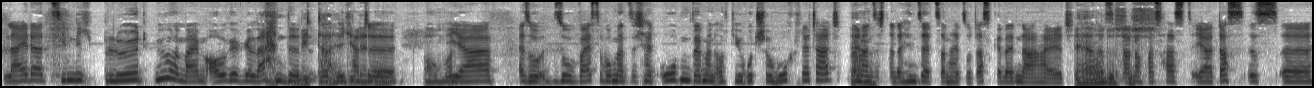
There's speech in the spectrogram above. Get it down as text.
leider ziemlich blöd über meinem Auge gelandet. Und ich hatte, oh Mann. ja, also so weißt du, wo man sich halt oben, wenn man auf die Rutsche hochklettert, wenn ja. man sich dann da hinsetzt, dann halt so das Geländer halt, ja, dass das du da noch was hast. Ja, das ist äh,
